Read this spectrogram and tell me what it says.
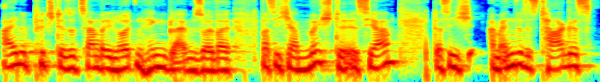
eine Pitch, der sozusagen bei den Leuten hängen bleiben soll, weil was ich ja möchte, ist ja, dass ich am Ende des Tages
